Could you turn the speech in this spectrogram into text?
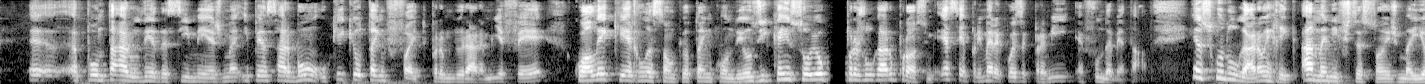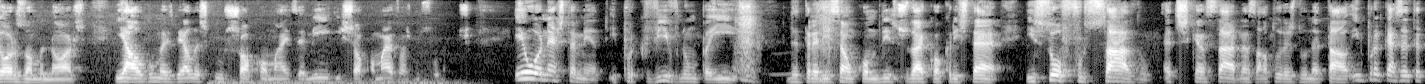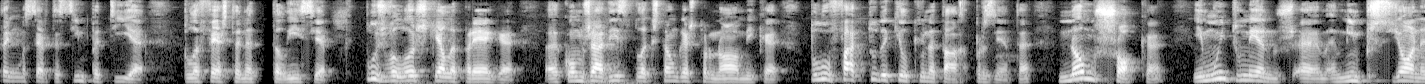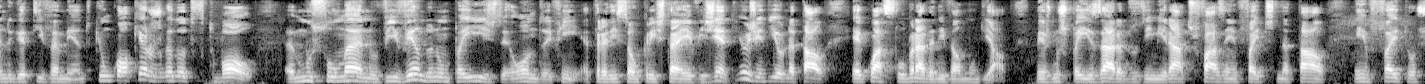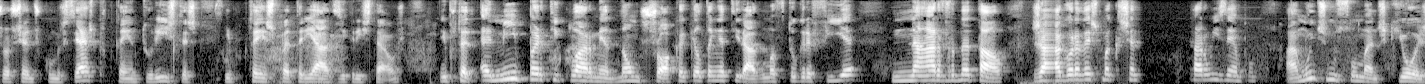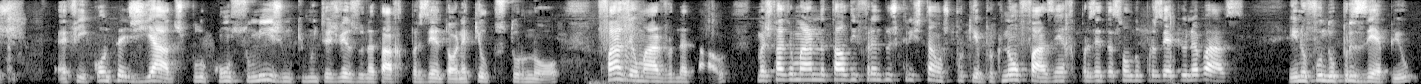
apontar o dedo a si mesma e pensar: bom, o que é que eu tenho feito para melhorar a minha fé? Qual é que é a relação que eu tenho com Deus e quem sou eu para julgar o próximo? Essa é a primeira coisa que para mim é fundamental. Em segundo lugar, oh Henrique, há manifestações maiores ou menores e há algumas delas que me chocam mais a mim e chocam mais aos muçulmanos. Eu, honestamente, e porque vivo num país de tradição, como disse, judaico-cristã e sou forçado a descansar nas alturas do Natal e por acaso até tenho uma certa simpatia pela festa natalícia, pelos valores que ela prega, ah, como já disse, pela questão gastronómica, pelo facto de tudo aquilo que o Natal representa, não me choca e muito menos uh, me impressiona negativamente que um qualquer jogador de futebol muçulmano vivendo num país onde, enfim, a tradição cristã é vigente, e hoje em dia o Natal é quase celebrado a nível mundial. Mesmo os países árabes, os Emirados, fazem enfeites de Natal, enfeitam aos seus centros comerciais, porque têm turistas e porque têm expatriados e cristãos. E, portanto, a mim particularmente não me choca que ele tenha tirado uma fotografia na árvore de Natal. Já agora deixe-me acrescentar um exemplo. Há muitos muçulmanos que hoje enfim, contagiados pelo consumismo que muitas vezes o Natal representa ou naquilo que se tornou, fazem uma árvore de Natal, mas fazem uma árvore de Natal diferente dos cristãos. Porquê? Porque não fazem a representação do presépio na base. E no fundo, o presépio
